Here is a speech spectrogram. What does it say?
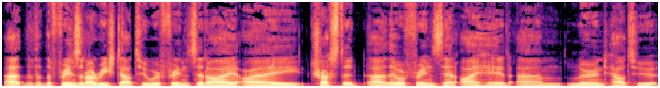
Uh, the, the, friends that I reached out to were friends that I, I trusted. Uh, they were friends that I had um, learned how to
